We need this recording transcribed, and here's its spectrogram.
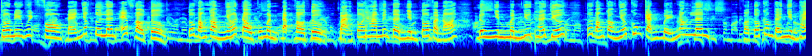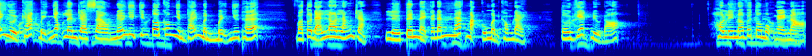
Tony Whitford đã nhấc tôi lên ép vào tường. Tôi vẫn còn nhớ đầu của mình đập vào tường. Bạn tôi Hamilton nhìn tôi và nói, đừng nhìn mình như thế chứ. Tôi vẫn còn nhớ khung cảnh bị nâng lên và tôi không thể nhìn thấy người khác bị nhấc lên ra sao nếu như chính tôi không nhìn thấy mình bị như thế. Và tôi đã lo lắng rằng liệu tên này có đánh nát mặt của mình không đây. Tôi ghét điều đó. Holly nói với tôi một ngày nọ,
